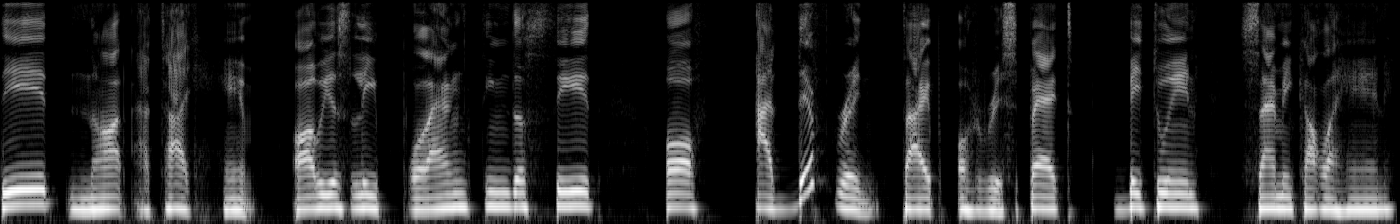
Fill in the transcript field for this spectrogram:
did not attack him, obviously planting the seed of a different type of respect between Sami Callihan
